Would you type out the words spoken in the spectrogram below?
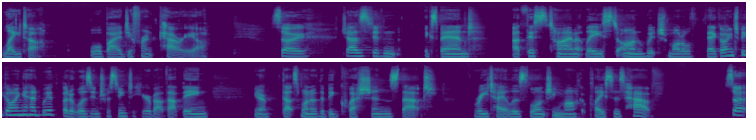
later or by a different carrier? So, Jazz didn't expand at this time, at least, on which model they're going to be going ahead with, but it was interesting to hear about that being, you know, that's one of the big questions that retailers launching marketplaces have. So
